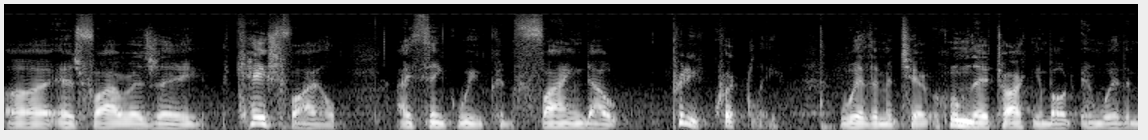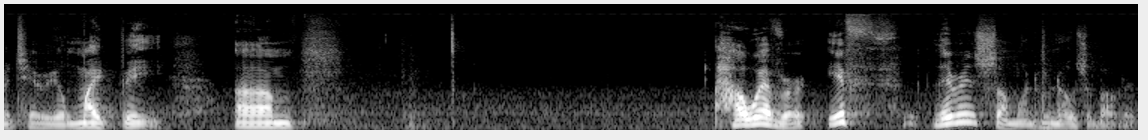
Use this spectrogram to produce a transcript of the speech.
uh, as far as a case file, I think we could find out pretty quickly where the material, whom they're talking about and where the material might be. Um, however, if there is someone who knows about it,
